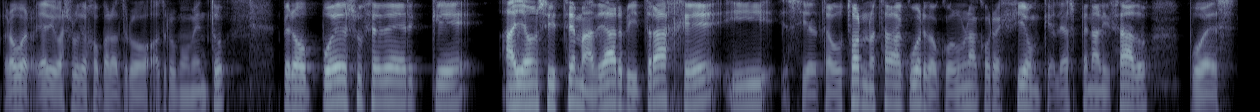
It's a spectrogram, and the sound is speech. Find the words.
Pero bueno, ya digo, eso lo dejo para otro, otro momento. Pero puede suceder que haya un sistema de arbitraje y si el traductor no está de acuerdo con una corrección que le has penalizado, pues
